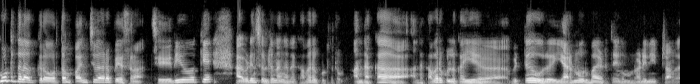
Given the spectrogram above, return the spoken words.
கூட்டத்துல இருக்கிற ஒருத்தன் பஞ்சு வேற பேசுறான். சரி ஓகே அப்படின்னு சொல்லிட்டு நாங்க அந்த கவரை கொடுத்துட்டோம். அந்த அக்கா அந்த கவருக்குள்ள கையை விட்டு ஒரு இரநூறுபா எடுத்து எங்கள் முன்னாடி நீட்டுறாங்க.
